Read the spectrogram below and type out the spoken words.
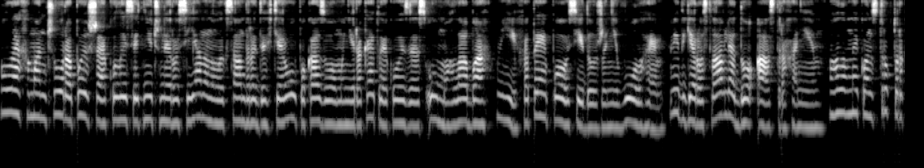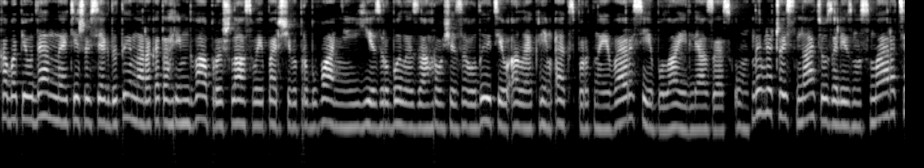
Олег Манчура пише, колись етнічний росіянин Олександр Дегтяров показував мені ракету, якою ЗСУ могла б в'їхати по всій довжині Волги від Ярославля до Астрахані. Головний конструктор КБ Південне тішився як дитина. Ракета Грім 2 пройшла свої перші випробування. Її зробили за гроші з аудитів, але крім експортної версії, була і для ЗСУ. Дивлячись на цю залізну смерть,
